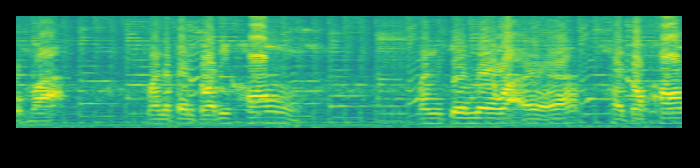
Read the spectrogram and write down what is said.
ผมว่า มันจะเป็นตัวที่คล่อง มันเกมเร็วอะเออใช้ตัวคล่อง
